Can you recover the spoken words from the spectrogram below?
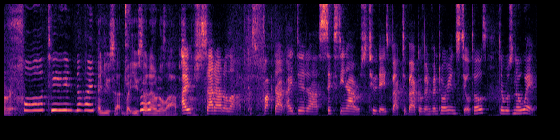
All right. 49. And you sat, but you sat out a lap. So. I sat out a lot because fuck that. I did uh, 16 hours, two days back to back of inventory and steel toes. There was no way.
